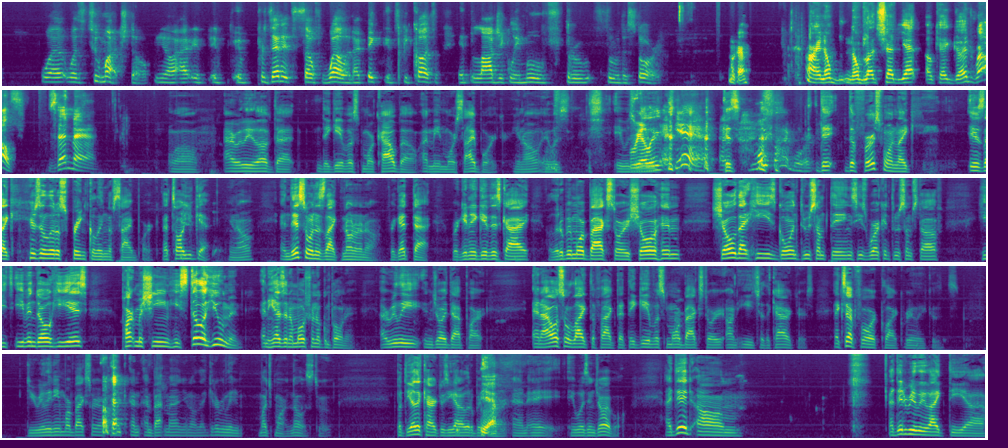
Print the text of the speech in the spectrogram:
was, was too much though. You know, I, it, it, it presented itself well, and I think it's because it logically moved through through the story. Okay. All right. No no bloodshed yet. Okay, good. Ralph, Zen Man. Well, I really love that they gave us more cowbell. I mean, more cyborg. You know, it was, it was Really? Yeah, 'Cause- more cyborg. the the first one like it was like here's a little sprinkling of cyborg. That's all you get, you know. And this one is like no no no, forget that. We're gonna give this guy a little bit more backstory. Show him, show that he's going through some things. He's working through some stuff. He's even though he is part machine, he's still a human, and he has an emotional component. I really enjoyed that part. And I also like the fact that they gave us more backstory on each of the characters, except for Clark, really, because do you really need more backstory on Okay. Clark and, and Batman? You know, like you don't really need much more on those two. But the other characters, you got a little bit Yeah. more, and it, it was enjoyable. I did, um, I did really like the uh,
